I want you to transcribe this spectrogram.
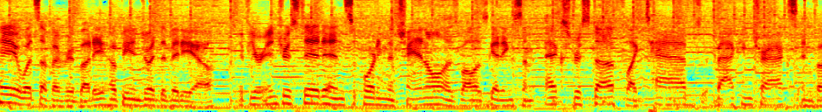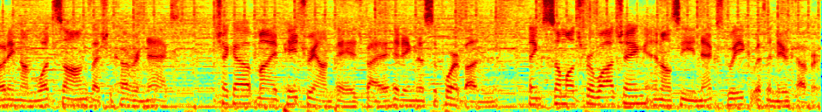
Hey, what's up everybody? Hope you enjoyed the video. If you're interested in supporting the channel as well as getting some extra stuff like tabs, backing tracks, and voting on what songs I should cover next, check out my Patreon page by hitting the support button. Thanks so much for watching, and I'll see you next week with a new cover.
